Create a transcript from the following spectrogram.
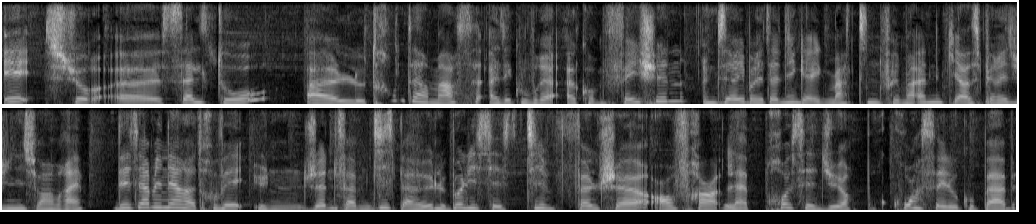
Et sur euh, Salto, le 31 mars à découvrir A Confession, une série britannique avec Martin Freeman qui est inspirée d'une histoire vraie. Déterminé à trouver une jeune femme disparue, le policier Steve Fulcher enfreint la procédure pour coincer le coupable,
